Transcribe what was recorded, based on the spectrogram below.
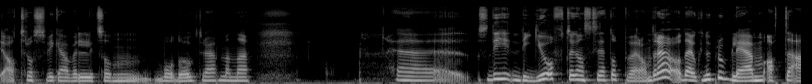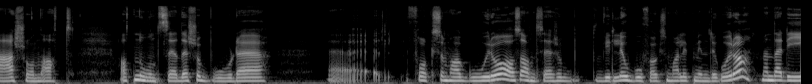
Ja, Trosvik er vel litt sånn både òg, tror jeg. Men eh, Eh, så de ligger jo ofte ganske tett oppå hverandre, og det er jo ikke noe problem at det er sånn at, at noen steder så bor det eh, folk som har god råd, og så andre steder så vil det jo bo folk som har litt mindre god råd. Men det er de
